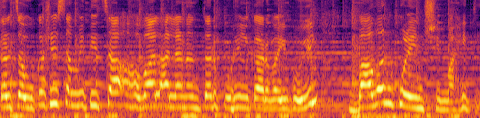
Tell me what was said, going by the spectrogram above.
तर चौकशी समितीचा अहवाल आल्यानंतर पुढील कारवाई होईल बावनकुळेंची माहिती.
